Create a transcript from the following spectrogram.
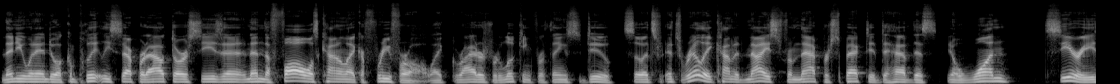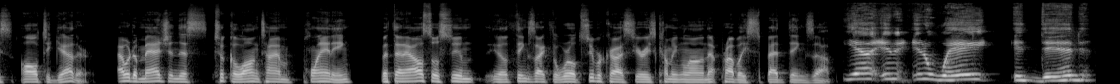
and then you went into a completely separate outdoor season, and then the fall was kind of like a free for all. Like riders were looking for things to do. So it's it's really kind of nice from that perspective to have this, you know, one series all together. I would imagine this took a long time planning. But then I also assume, you know, things like the World Supercross Series coming along, that probably sped things up. Yeah, in in a way it did.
